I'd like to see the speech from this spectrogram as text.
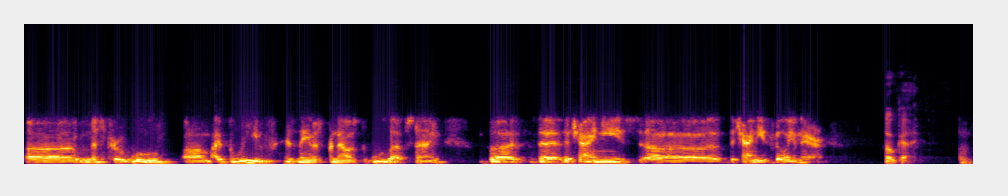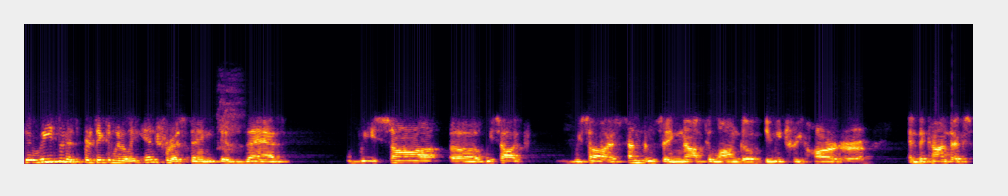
uh, Mr. Wu. Um, I believe his name is pronounced Wu Lep Sang, but the the Chinese uh, the Chinese billionaire. Okay. The reason it's particularly interesting is that we saw uh, we saw we saw a sentencing not too long ago of Dmitrij Harder in the context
